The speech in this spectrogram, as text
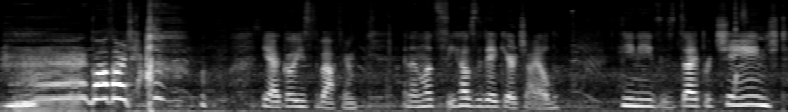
Bothered! yeah, go use the bathroom. And then let's see, how's the daycare child? He needs his diaper changed.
